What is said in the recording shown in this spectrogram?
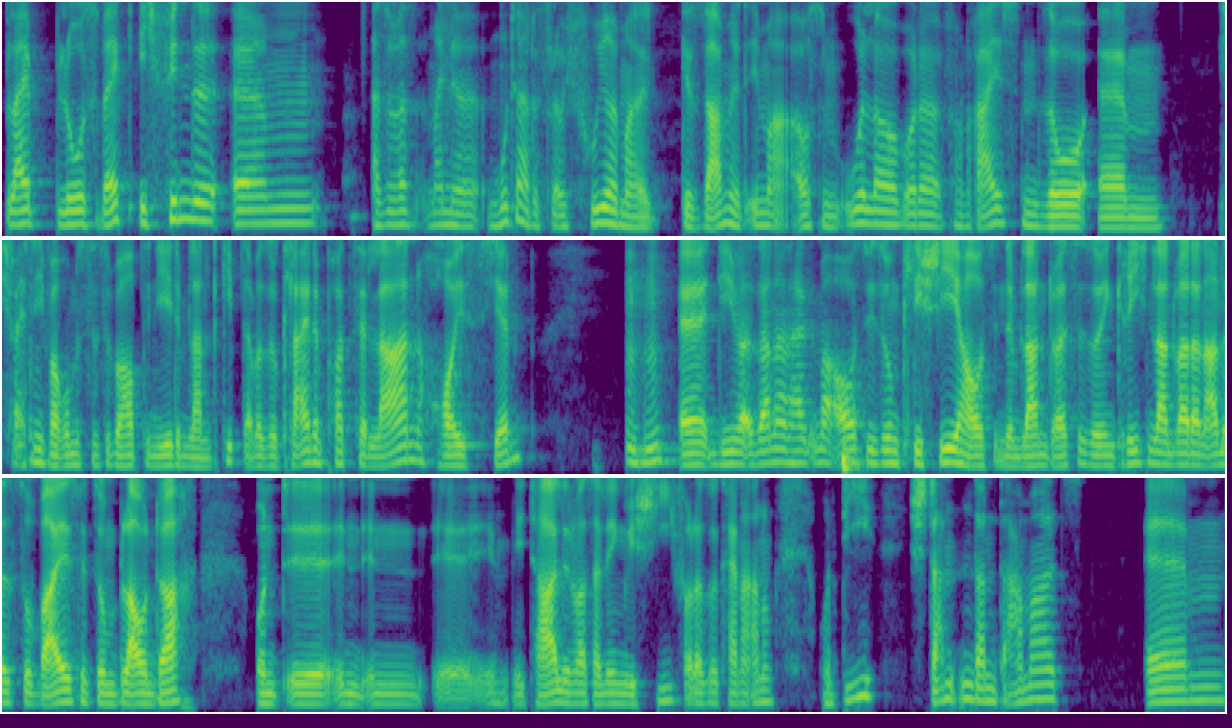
Bleib bloß weg. Ich finde, ähm, also was, meine Mutter hat es, glaube ich, früher mal gesammelt, immer aus dem Urlaub oder von Reisen, so, ähm, ich weiß nicht, warum es das überhaupt in jedem Land gibt, aber so kleine Porzellanhäuschen, Mhm. Äh, die sahen dann halt immer aus wie so ein Klischeehaus in dem Land, weißt du? So in Griechenland war dann alles so weiß mit so einem blauen Dach und äh, in, in, äh, in, Italien war es halt irgendwie schief oder so, keine Ahnung. Und die standen dann damals ähm,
